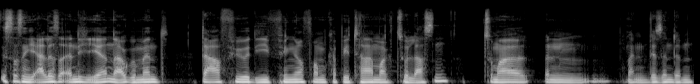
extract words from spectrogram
Ist das nicht alles eigentlich eher ein Argument dafür, die Finger vom Kapitalmarkt zu lassen? Zumal, wenn, ich meine, wir sind in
